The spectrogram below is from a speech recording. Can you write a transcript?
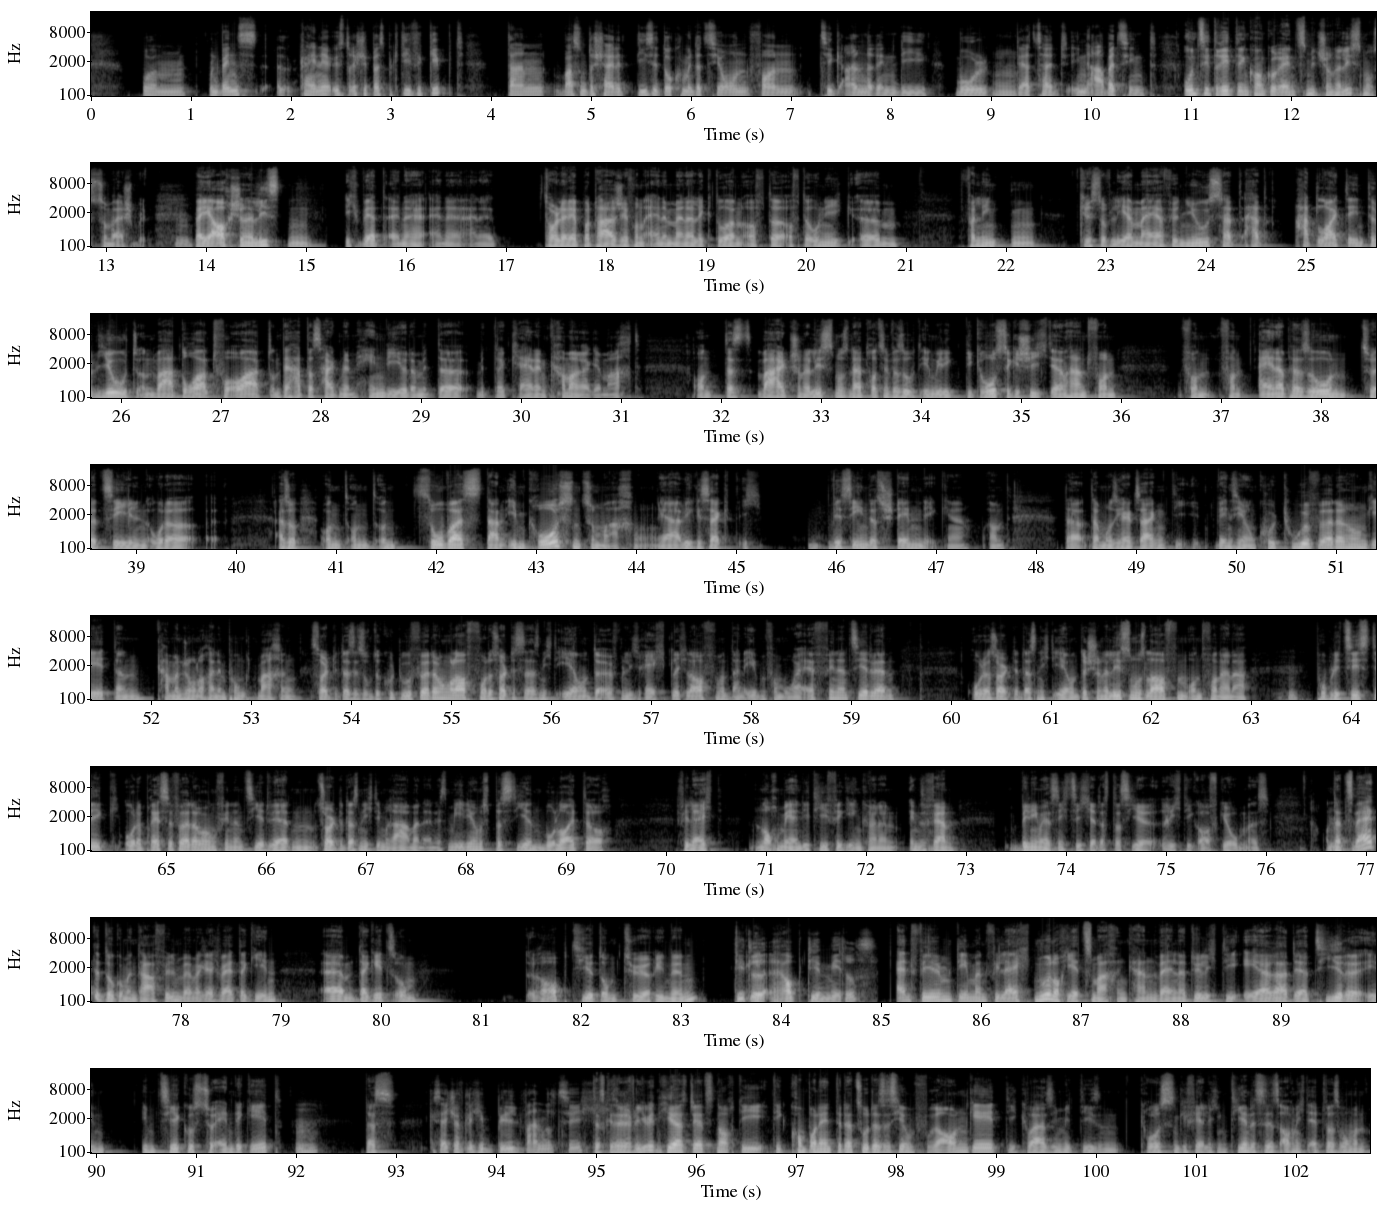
Um, und wenn es also keine österreichische Perspektive gibt, dann was unterscheidet diese Dokumentation von zig anderen, die wohl mhm. derzeit in Arbeit sind? Und sie tritt in Konkurrenz mit Journalismus zum Beispiel. Mhm. Weil ja auch Journalisten, ich werde eine, eine, eine tolle Reportage von einem meiner Lektoren auf der, auf der Uni ähm, verlinken, Christoph Lehrmeier für News hat, hat, hat Leute interviewt und war dort vor Ort und der hat das halt mit dem Handy oder mit der, mit der kleinen Kamera gemacht. Und das war halt Journalismus und er hat trotzdem versucht, irgendwie die, die große Geschichte anhand von, von, von einer Person zu erzählen oder also und, und, und sowas dann im Großen zu machen. Ja, wie gesagt, ich, wir sehen das ständig. Ja. Und da, da muss ich halt sagen, wenn es hier um Kulturförderung geht, dann kann man schon noch einen Punkt machen, sollte das jetzt unter Kulturförderung laufen oder sollte das nicht eher unter öffentlich-rechtlich laufen und dann eben vom ORF finanziert werden? Oder sollte das nicht eher unter Journalismus laufen und von einer mhm. Publizistik oder Presseförderung finanziert werden? Sollte das nicht im Rahmen eines Mediums passieren, wo Leute auch vielleicht noch mehr in die Tiefe gehen können? Insofern bin ich mir jetzt nicht sicher, dass das hier richtig aufgehoben ist. Und der zweite Dokumentarfilm, wenn wir gleich weitergehen, ähm, da geht es um Raubtierdompteurinnen. Titel Raubtiermädels. Ein Film, den man vielleicht nur noch jetzt machen kann, weil natürlich die Ära der Tiere in, im Zirkus zu Ende geht. Mhm. Das gesellschaftliche Bild wandelt sich. Das gesellschaftliche Bild. Hier hast du jetzt noch die, die Komponente dazu, dass es hier um Frauen geht, die quasi mit diesen großen gefährlichen Tieren, das ist jetzt auch nicht etwas, wo man,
